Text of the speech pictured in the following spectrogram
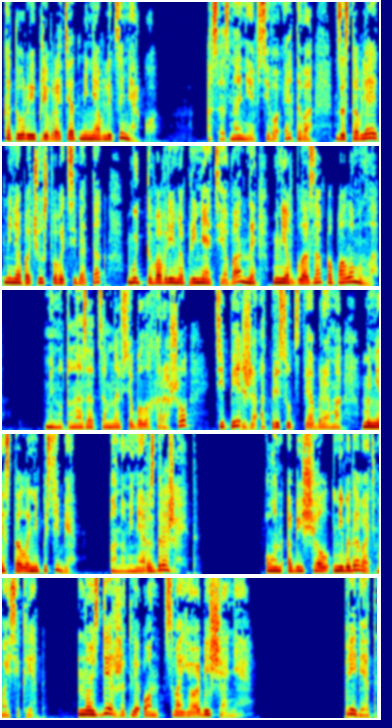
которые превратят меня в лицемерку. Осознание всего этого заставляет меня почувствовать себя так, будто во время принятия ванны мне в глаза попало мыло. Минуту назад со мной все было хорошо, теперь же от присутствия Брэма мне стало не по себе. Оно меня раздражает. Он обещал не выдавать мой секрет. Но сдержит ли он свое обещание? «Привет»,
